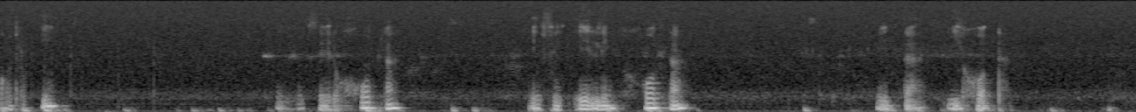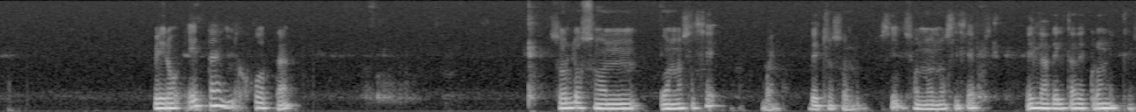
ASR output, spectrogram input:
4pi. F0J. FLJ. J, eta y J. Pero eta y J solo son unos y ceros. Bueno, de hecho solo, sí, son unos y ceros. Es la delta de Kronecker.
